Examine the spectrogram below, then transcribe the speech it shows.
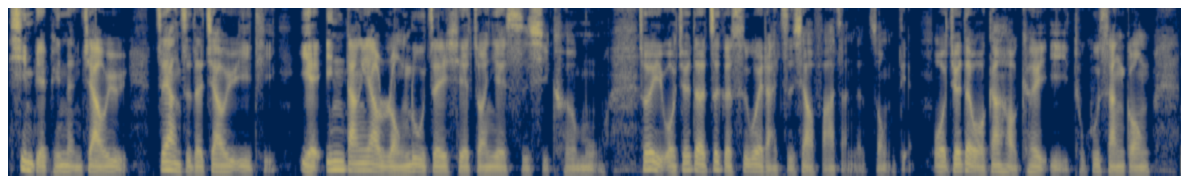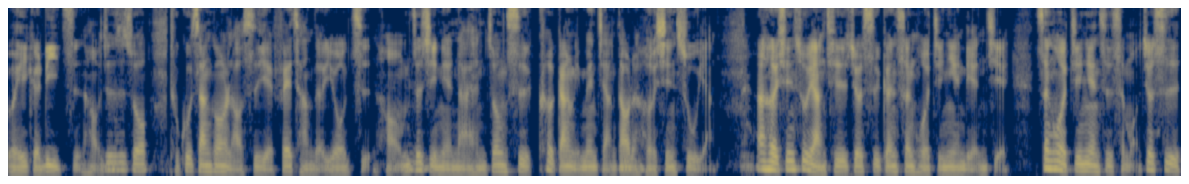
性别平等教育这样子的教育议题。也应当要融入这些专业实习科目，所以我觉得这个是未来职校发展的重点。我觉得我刚好可以以土库三公为一个例子哈，就是说土库三公的老师也非常的优质哈。我们这几年来很重视课纲里面讲到的核心素养，那核心素养其实就是跟生活经验连接。生活经验是什么？就是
